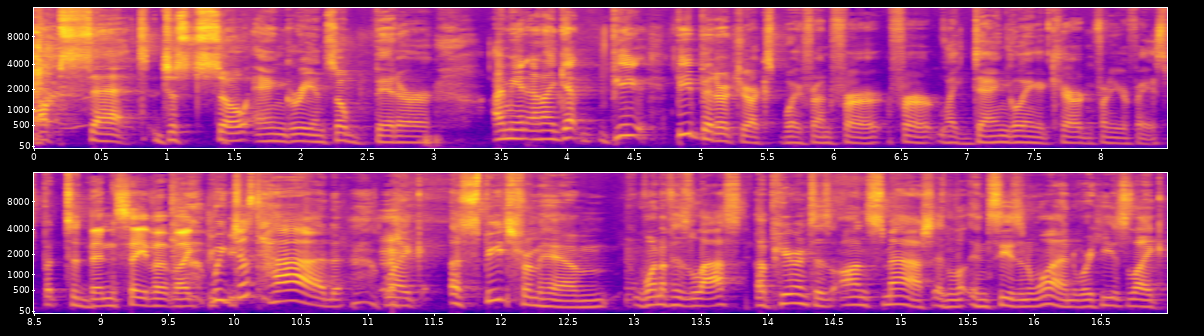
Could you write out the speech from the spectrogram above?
upset just so angry and so bitter. I mean and i get be be bitter at your ex-boyfriend for for like dangling a carrot in front of your face but to then say that like we just had like a speech from him one of his last appearances on smash in, in season one where he's like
